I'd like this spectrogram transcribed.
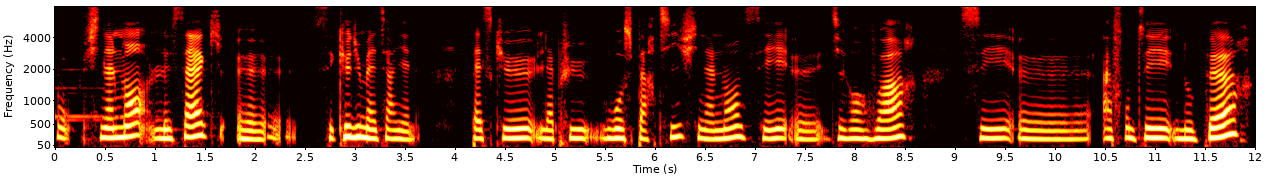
Bon, finalement, le sac, c'est que du matériel. Parce que la plus grosse partie, finalement, c'est dire au revoir, c'est affronter nos peurs,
